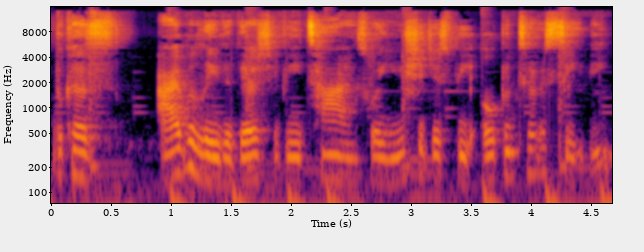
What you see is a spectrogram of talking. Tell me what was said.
Because I believe that there should be times where you should just be open to receiving.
